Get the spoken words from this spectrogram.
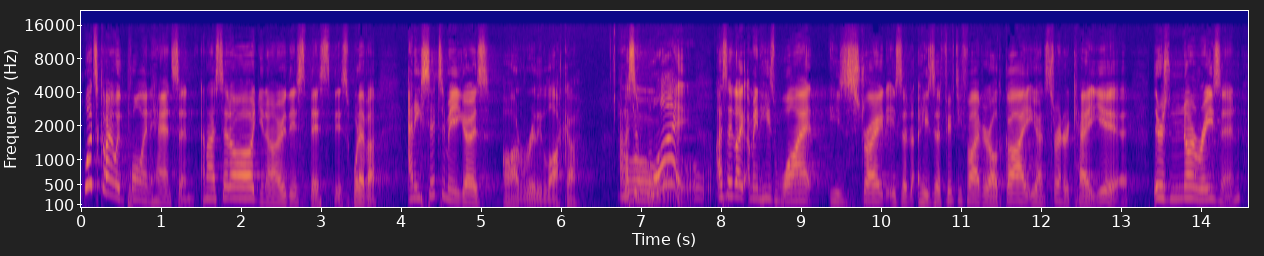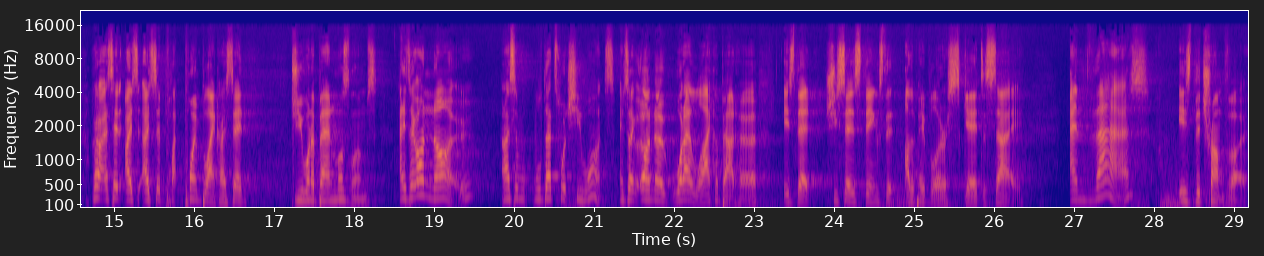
What's going on with Pauline Hanson? And I said, Oh, you know, this, this, this, whatever. And he said to me, He goes, Oh, I really like her. And I said, oh. Why? I said, like, I mean, he's white, he's straight, he's a he's a 55 year old guy, he earns 300k a year. There is no reason. I said, I, I said point blank, I said, Do you want to ban Muslims? And he's like, Oh no. And I said, Well, that's what she wants. And he's like, Oh no, what I like about her is that she says things that other people are scared to say. And that is the Trump vote.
